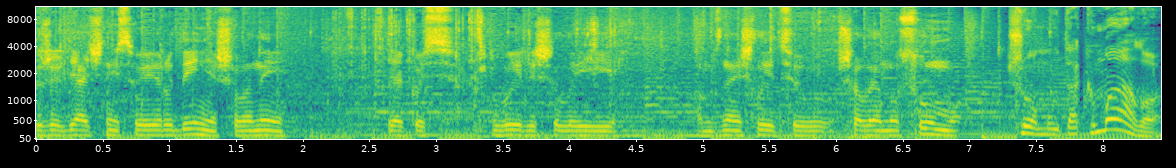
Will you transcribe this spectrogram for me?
Дуже вдячний своїй родині, що вони якось вирішили і там, знайшли цю шалену суму. Чому так мало?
